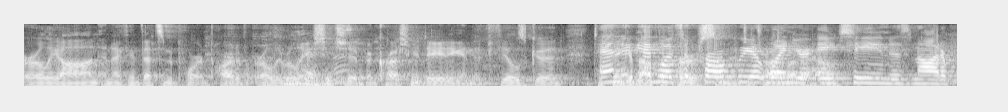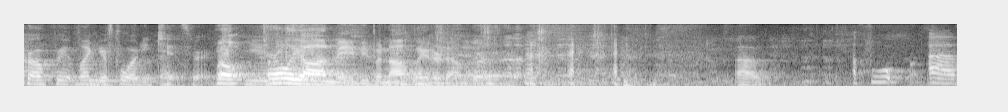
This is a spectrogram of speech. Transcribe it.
early on, and I think that's an important part of early relationship and crushing and dating, and it feels good to And think again, about what's the person and to appropriate when you're 18 is not appropriate when you're 42. That's right. Well, early on maybe, but not later down the road. Uh, For, uh,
